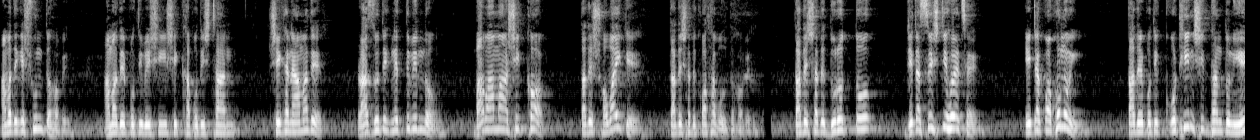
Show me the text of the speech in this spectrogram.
আমাদেরকে শুনতে হবে। আমাদের প্রতিবেশী, শিক্ষা প্রতিষ্ঠান, সেখানে আমাদের রাজনৈতিক নেতৃবৃন্দ, বাবা মা, শিক্ষক, তাদের সবাইকে তাদের সাথে কথা বলতে হবে। তাদের সাথে দূরত্ব যেটা সৃষ্টি হয়েছে এটা কখনোই তাদের প্রতি কঠিন সিদ্ধান্ত নিয়ে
